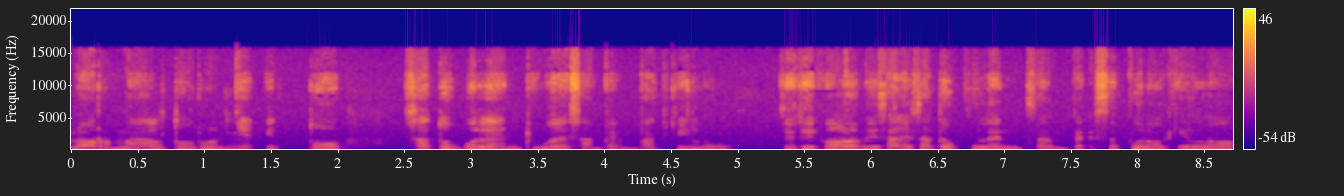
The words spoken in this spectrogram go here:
normal turunnya itu satu bulan 2 sampai 4 kilo. Jadi kalau misalnya satu bulan sampai 10 kilo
